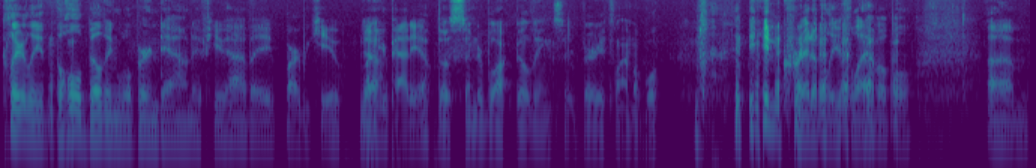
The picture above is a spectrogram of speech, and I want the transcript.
clearly the whole building will burn down if you have a barbecue Yeah. on your patio. Those cinder block buildings are very flammable. incredibly flammable. Um,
